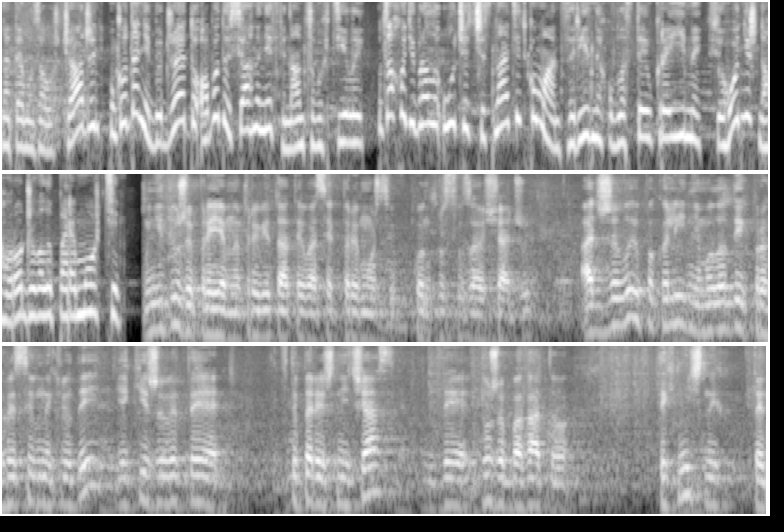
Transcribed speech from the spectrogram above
на тему заощаджень, укладання бюджету або досягнення фінансових цілей. У заході брали участь 16 команд з різних областей України. Сьогодні ж нагороджували переможців. Мені дуже приємно привітати вас як переможців конкурсу Заощаджуй. Адже ви покоління молодих прогресивних людей, які живете в теперішній час, де дуже багато технічних та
